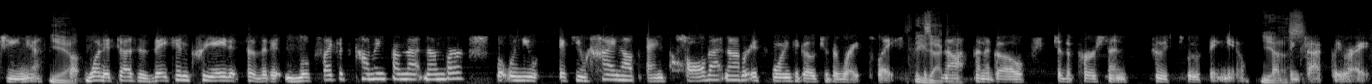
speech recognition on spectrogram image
genius. Yeah. But what it does is they can create it so that it looks like it's coming from that number, but when you if you hang up and call that number, it's going to go to the right place. Exactly. It's not going to go to the person who's spoofing you. Yes. That's exactly right.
